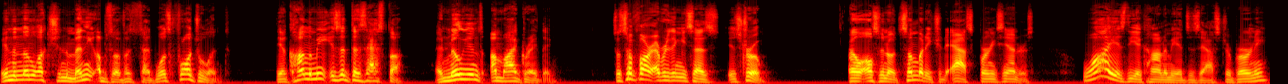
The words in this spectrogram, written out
in an election many observers said was fraudulent. The economy is a disaster, and millions are migrating. So, so far, everything he says is true. I'll also note somebody should ask Bernie Sanders, why is the economy a disaster, Bernie?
